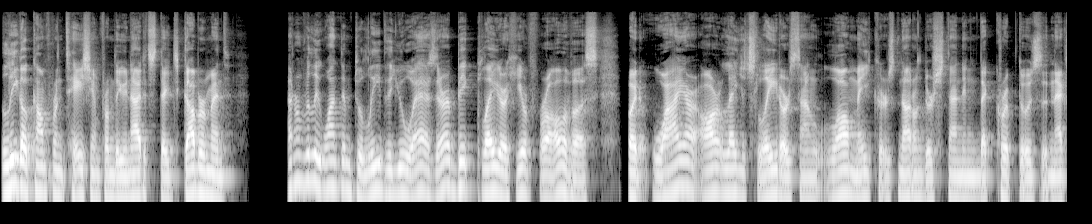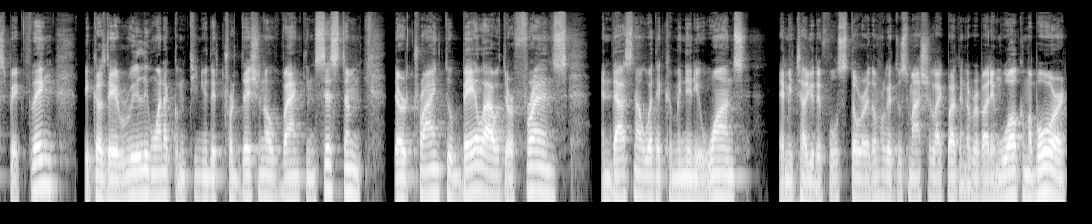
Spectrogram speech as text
legal confrontation from the United States government. I don't really want them to leave the US. They're a big player here for all of us. But why are our legislators and lawmakers not understanding that crypto is the next big thing? Because they really want to continue the traditional banking system. They're trying to bail out their friends, and that's not what the community wants. Let me tell you the full story. Don't forget to smash the like button, everybody, and welcome aboard.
